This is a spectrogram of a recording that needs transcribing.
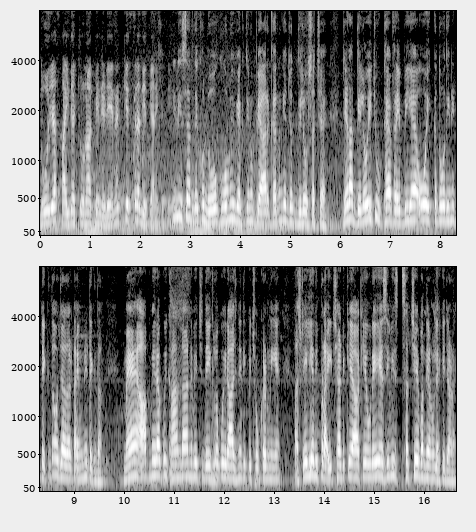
2027 ਦੀਆਂ ਚੋਣਾਂ ਅੱਗੇ ਨੇੜੇ ਨੇ। ਕਿਸ ਤਰ੍ਹਾਂ ਦੀ ਤਿਆਰੀ ਕੀਤੀ ਨਹੀਂ ਨਹੀਂ ਸਰ ਦੇਖੋ ਲੋਕ ਉਹਨੂੰ ਹੀ ਵਿਅਕਤੀ ਨੂੰ ਪਿਆਰ ਕਰਨਗੇ ਜੋ ਦਿਲੋਂ ਸੱਚਾ ਹੈ। ਜਿਹੜਾ ਦਿਲੋਂ ਹੀ ਝੂਠਾ ਹੈ ਫਰੇਬੀ ਹੈ ਉਹ ਇੱਕ ਦੋ ਦਿਨ ਹੀ ਟਿਕਦਾ ਉਹ ਜ਼ਿਆਦਾ ਟਾਈਮ ਨਹੀਂ ਟਿਕਦਾ। ਮੈਂ ਆਪ, ਮੇਰਾ ਕੋਈ ਖਾਨਦਾਨ ਵਿੱਚ ਦੇਖ ਲਓ, ਕੋਈ ਰਾਜਨੀਤਿਕ ਪਿਛੋਕੜ ਨਹੀਂ ਹੈ। ਆਸਟ੍ਰੇਲੀਆ ਦੀ ਪੜ੍ਹਾਈ ਛੱਡ ਕੇ ਆ ਕੇ ਉਰੇ ਅਸੀਂ ਵੀ ਸੱਚੇ ਬੰਦਿਆਂ ਨੂੰ ਲੈ ਕੇ ਜਾਣਾ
